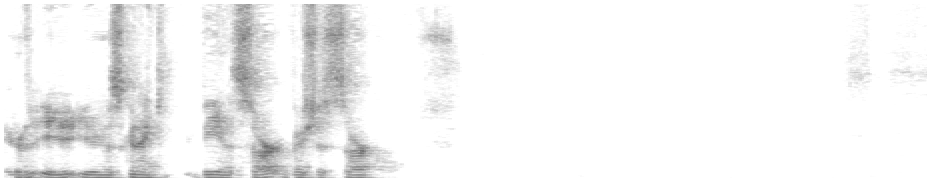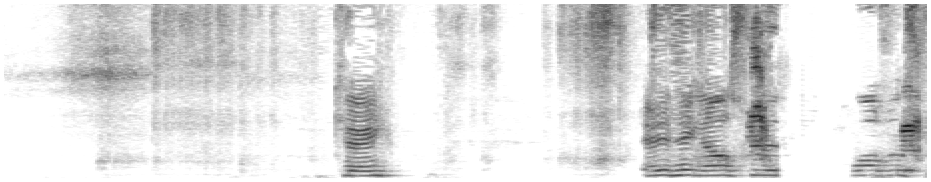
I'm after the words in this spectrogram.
you're, you're just gonna be in a certain vicious circle. Okay. Anything else with Street?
